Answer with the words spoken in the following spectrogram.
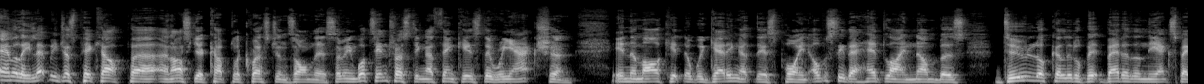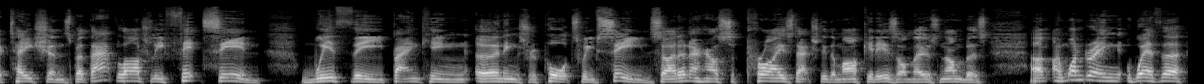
Emily, let me just pick up uh, and ask you a couple of questions on this. I mean, what's interesting, I think, is the reaction in the market that we're getting at this point. Obviously, the headline numbers do look a little bit better than the expectations, but that largely fits in with the banking earnings reports we've seen. So I don't know how surprised actually the market is on those numbers. Um, I'm wondering whether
